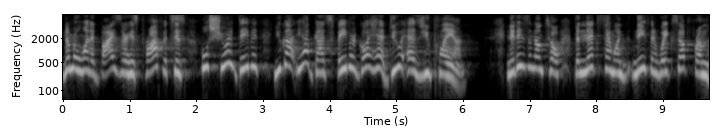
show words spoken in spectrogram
number one advisor, his prophet says, well, sure, David, you got, you have God's favor. Go ahead. Do as you plan. And it isn't until the next time when Nathan wakes up from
